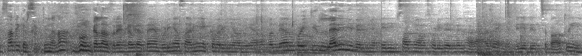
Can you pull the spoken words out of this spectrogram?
ऐसा भी कर सकती हूँ ना? वो अंकल हंस रहे अंकल कहते हैं, बुढ़िया सारियाँ एक वर्गियाँ होती हैं बंदे कोई चीज़ लेनी नहीं देनी है। रीप साहब जो थोड़ी देर में घर आ जाएँगे। मेरी अभी उनसे बात हुई है।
